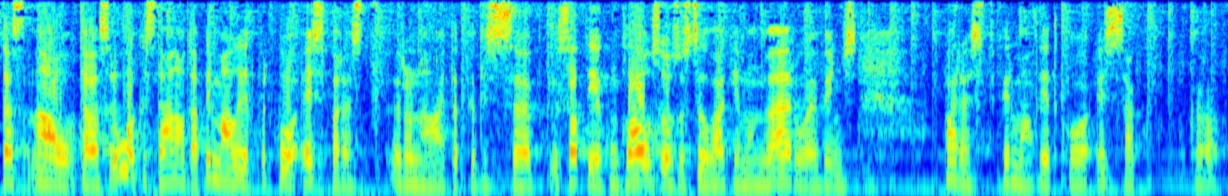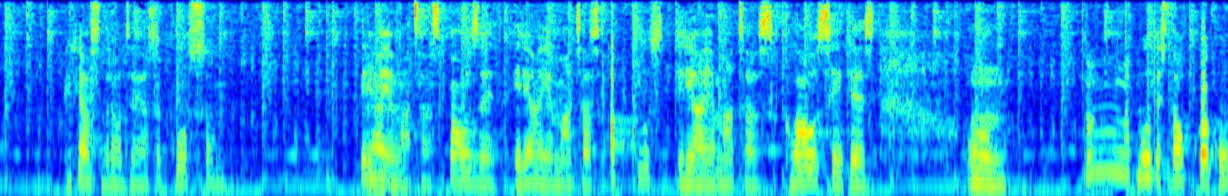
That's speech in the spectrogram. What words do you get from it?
tas nav tās rokas, tā nav tā pirmā lieta, par ko es parasti runāju. Tad, kad es uh, satieku un klausos uz cilvēkiem un vēroju viņus, parasti pirmā lieta, ko es saku, ka ir jāsadraudzējās ar klusumu. Ir mm. jāiemācās pauzēt, ir jāiemācās apklust, ir jāiemācās klausīties. Un Mm, varbūt es kaut, ko,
